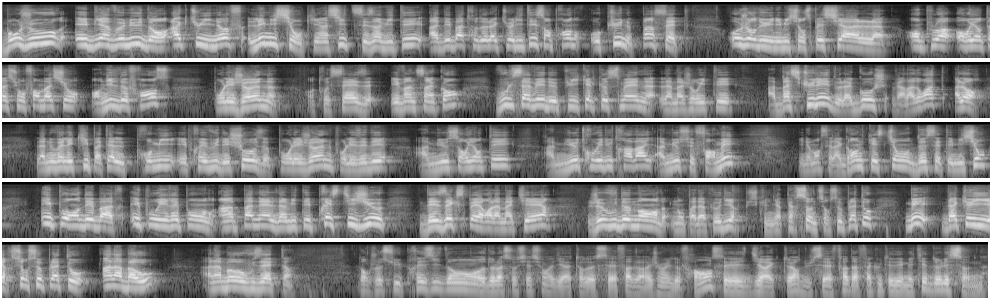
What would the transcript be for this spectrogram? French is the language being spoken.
Bonjour et bienvenue dans Actu Inoff, l'émission qui incite ses invités à débattre de l'actualité sans prendre aucune pincette. Aujourd'hui, une émission spéciale emploi, orientation, formation en Ile-de-France pour les jeunes entre 16 et 25 ans. Vous le savez, depuis quelques semaines, la majorité a basculé de la gauche vers la droite. Alors, la nouvelle équipe a-t-elle promis et prévu des choses pour les jeunes, pour les aider à mieux s'orienter, à mieux trouver du travail, à mieux se former? Évidemment, c'est la grande question de cette émission. Et pour en débattre et pour y répondre à un panel d'invités prestigieux, des experts en la matière, je vous demande, non pas d'applaudir puisqu'il n'y a personne sur ce plateau, mais d'accueillir sur ce plateau Alain Bao. Alain Bao, vous êtes donc, je suis président de l'association des directeurs de CFA de la région Île-de-France et directeur du CFA de la faculté des métiers de l'Essonne.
